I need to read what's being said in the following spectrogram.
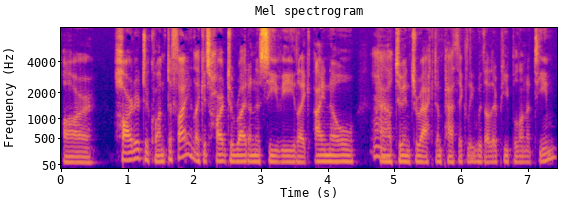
are harder to quantify. Like it's hard to write on a CV. Like I know hmm. how to interact empathically with other people on a team.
